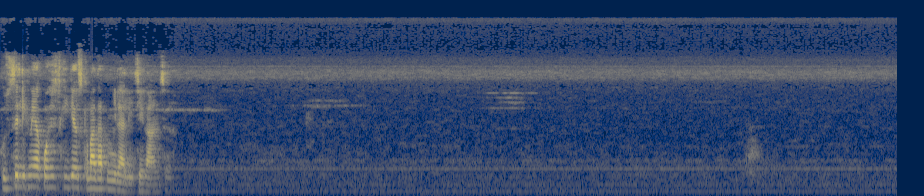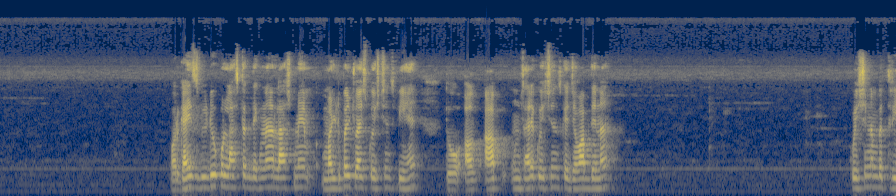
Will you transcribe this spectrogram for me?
खुद से लिखने का कोशिश कीजिए, उसके बाद आप मिला लीजिएगा आंसर। और गाइस वीडियो को लास्ट तक देखना लास्ट में मल्टीपल चॉइस क्वेश्चंस भी हैं। तो आप उन सारे क्वेश्चंस के जवाब देना। Question number three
